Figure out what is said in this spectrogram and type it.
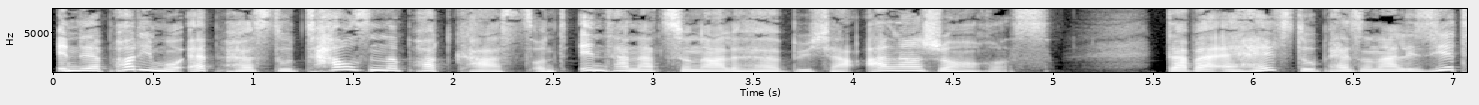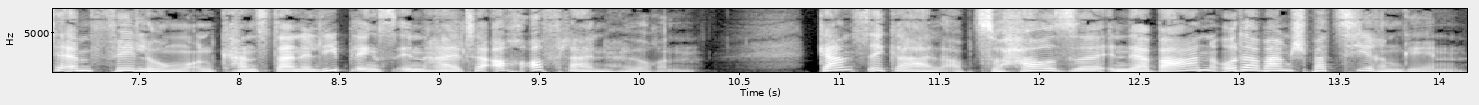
In der Podimo-App hörst du tausende Podcasts und internationale Hörbücher aller Genres. Dabei erhältst du personalisierte Empfehlungen und kannst deine Lieblingsinhalte auch offline hören. Ganz egal, ob zu Hause, in der Bahn oder beim Spazierengehen.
